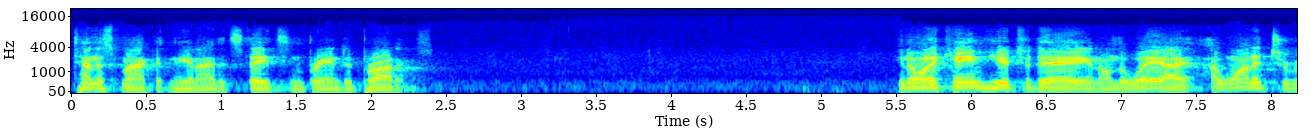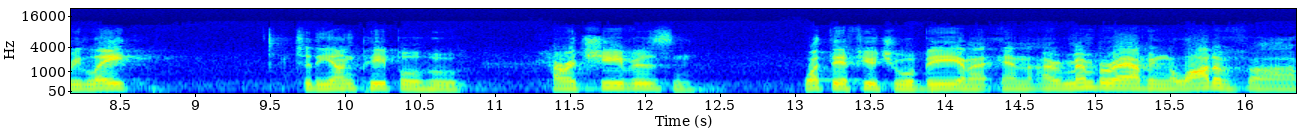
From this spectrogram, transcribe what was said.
tennis market in the United States in branded products. You know, when I came here today and on the way, I, I wanted to relate to the young people who are achievers and what their future will be. And I, and I remember having a lot of uh,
